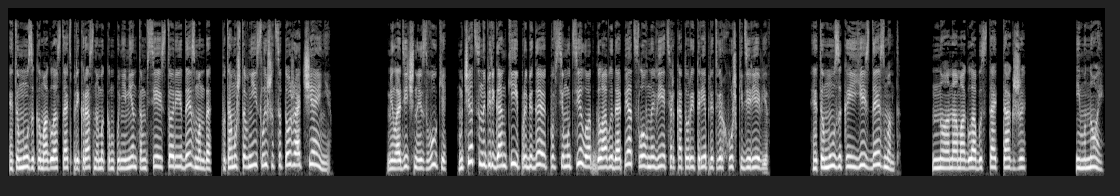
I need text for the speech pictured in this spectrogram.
Эта музыка могла стать прекрасным аккомпанементом всей истории Дезмонда, потому что в ней слышится тоже отчаяние. Мелодичные звуки мчатся на перегонки и пробегают по всему телу от головы до пят, словно ветер, который треплет верхушки деревьев. Эта музыка и есть Дезмонд, но она могла бы стать также и мной.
